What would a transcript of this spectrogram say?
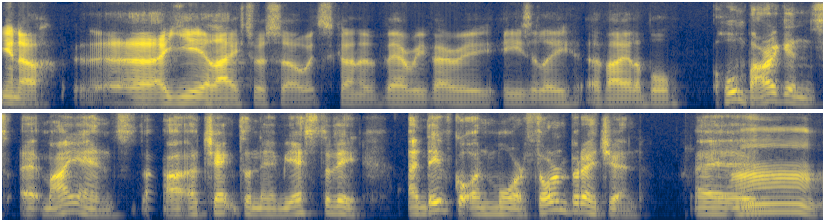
you know, uh, a year later or so, it's kind of very, very easily available. Home bargains at my end. I, I checked on them yesterday, and they've got on more Thornbridge in. Uh, Ah.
